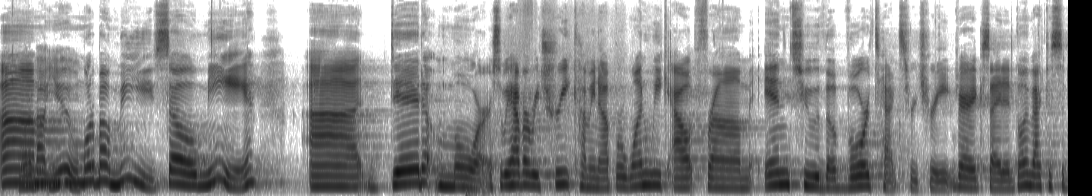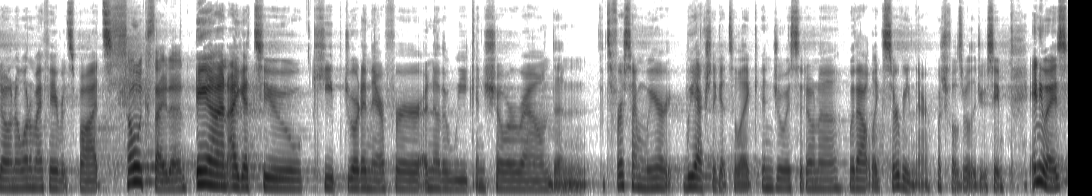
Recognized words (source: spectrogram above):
Um, what about you? What about me? So me uh, did more. So we have our retreat coming up. We're one week out from into the Vortex retreat. Very excited. Going back to Sedona, one of my favorite spots. So excited. And I get to keep Jordan there for another week and show her around. And it's the first time we're we actually get to like enjoy Sedona without like serving there, which feels really juicy. Anyways,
